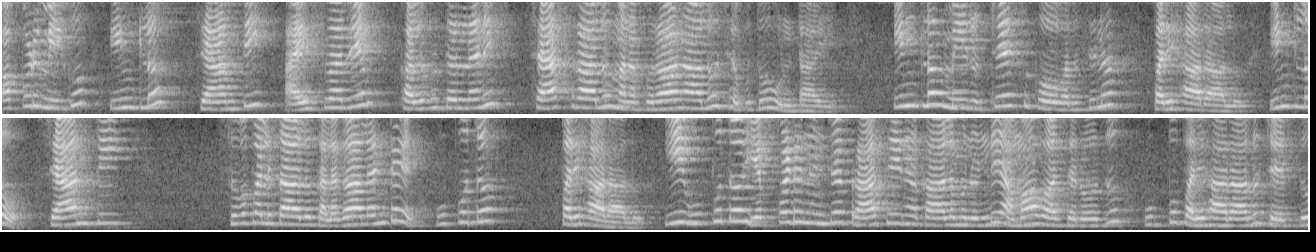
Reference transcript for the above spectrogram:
అప్పుడు మీకు ఇంట్లో శాంతి ఐశ్వర్యం కలుగుతుందని శాస్త్రాలు మన పురాణాలు చెబుతూ ఉంటాయి. ఇంట్లో మీరు చేసుకోవలసిన పరిహారాలు. ఇంట్లో శాంతి శుభ ఫలితాలు కలగాలంటే ఉప్పుతో పరిహారాలు. ఈ ఉప్పుతో ఎప్పటి నుంచే ప్రాచీన కాలము నుండి అమావాస్య రోజు ఉప్పు పరిహారాలు చేస్తూ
